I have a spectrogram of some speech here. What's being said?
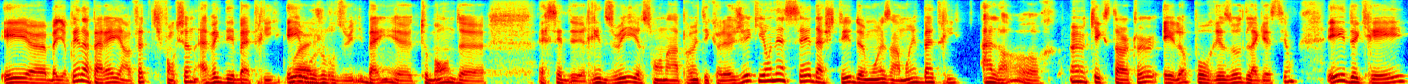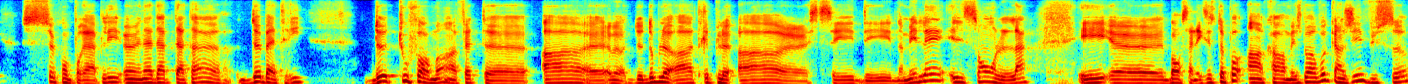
Et ben, il y a plein d'appareils, en fait, qui fonctionnent avec des batteries. Et aujourd'hui, ben, tout le monde essaie de réduire son empreinte écologique et on essaie d'acheter de moins en moins de batteries. Alors, un Kickstarter est là pour résoudre la question et de créer ce qu'on pourrait appeler un adaptateur de batterie de tout format, en fait, euh, A, euh, de double A, triple A, euh, C, D, nommez-les, ils sont là. Et bon, ça n'existe pas encore, mais je dois avouer, quand j'ai vu ça,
